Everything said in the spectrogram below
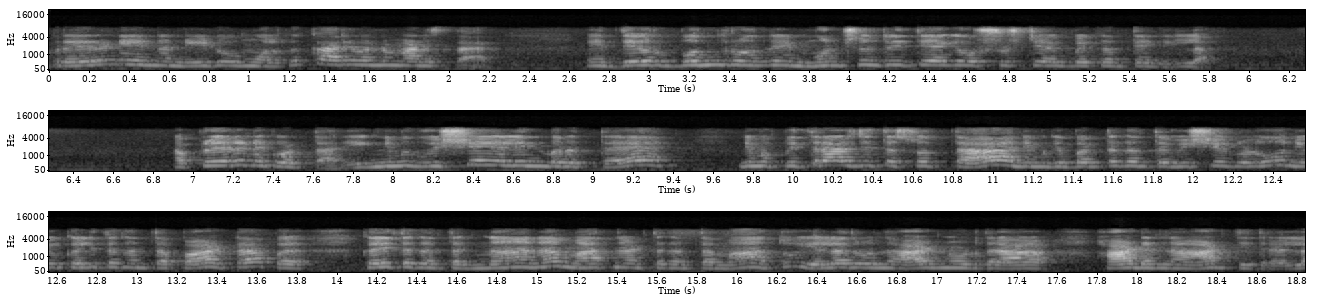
ಪ್ರೇರಣೆಯನ್ನ ನೀಡುವ ಮೂಲಕ ಕಾರ್ಯವನ್ನು ಮಾಡಿಸ್ತಾರೆ. ದೇವ್ರು ಬಂದ್ರು ಅಂದ್ರೆ ಮನುಷ್ಯನ ರೀತಿಯಾಗಿ ಅವ್ರು ಸೃಷ್ಟಿಯಾಗ್ಬೇಕಂತೇನಿಲ್ಲ. ಆ ಪ್ರೇರಣೆ ಕೊಡ್ತಾರೆ. ಈಗ ನಿಮಗೆ ವಿಷಯ ಎಲ್ಲಿಂದ ಬರುತ್ತೆ? ನಿಮ್ಮ ಪಿತ್ರಾರ್ಜಿತ ಸ್ವತ್ತ, ನಿಮಗೆ ಬರ್ತಕ್ಕಂಥ ವಿಷಯಗಳು, ನೀವು ಕಲಿತಕ್ಕಂಥ ಪಾಠ ಕಲಿತಕ್ಕಂಥ ಜ್ಞಾನ, ಮಾತನಾಡ್ತಕ್ಕಂಥ ಮಾತು, ಎಲ್ಲಾದ್ರೂ ಒಂದು ಹಾಡು ನೋಡಿದ್ರೆ ಆ ಹಾಡನ್ನ ಹಾಡ್ತಿದ್ರಲ್ಲ,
